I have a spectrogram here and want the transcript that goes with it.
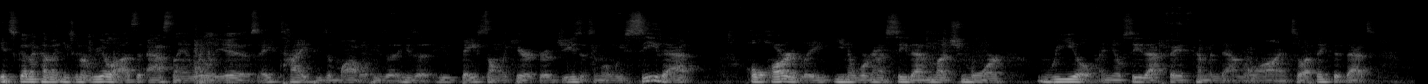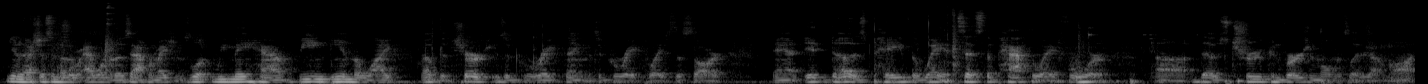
it's going to come in. He's going to realize that Aslan really is a type. He's a model. He's a he's a he's based on the character of Jesus, and when we see that wholeheartedly, you know, we're going to see that much more real, and you'll see that faith coming down the line. So I think that that's you know that's just another one of those affirmations. Look, we may have being in the life of the church is a great thing. It's a great place to start, and it does pave the way. It sets the pathway for uh, those true conversion moments later down the line.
